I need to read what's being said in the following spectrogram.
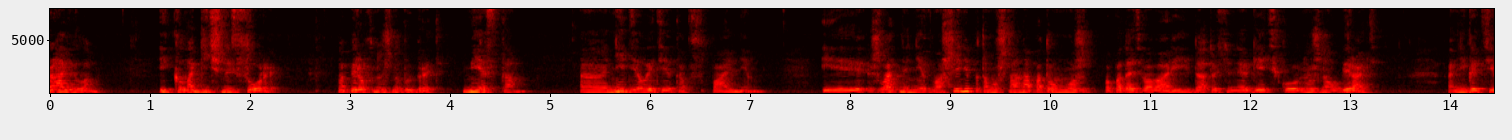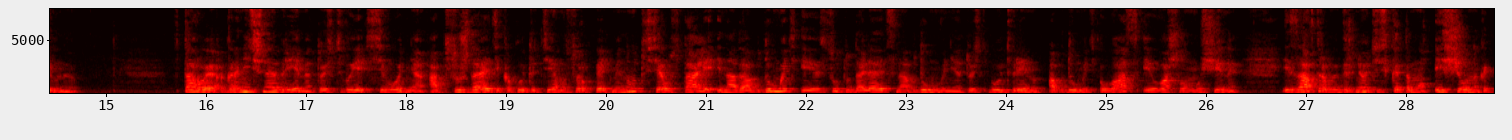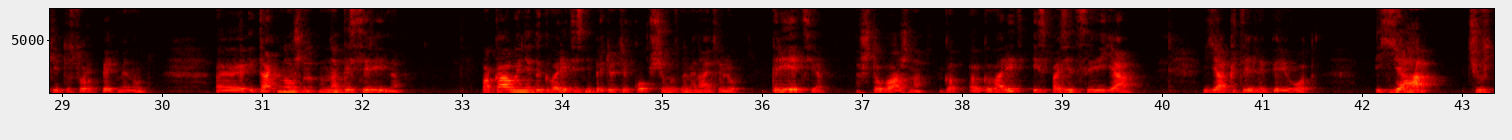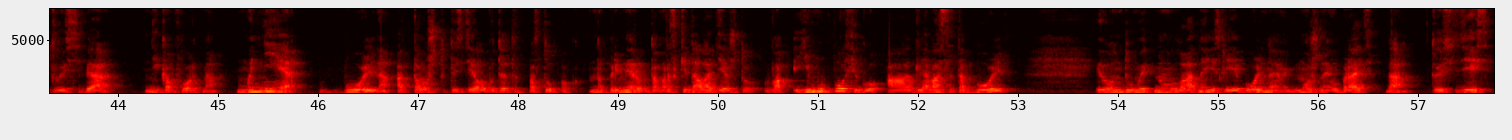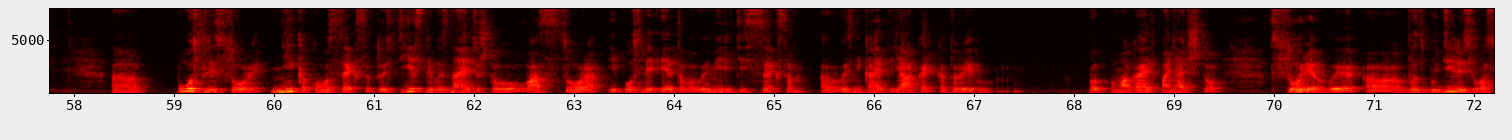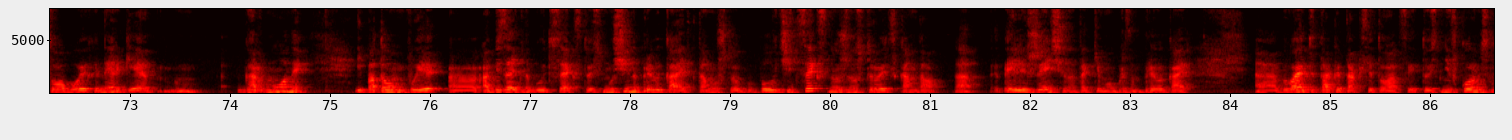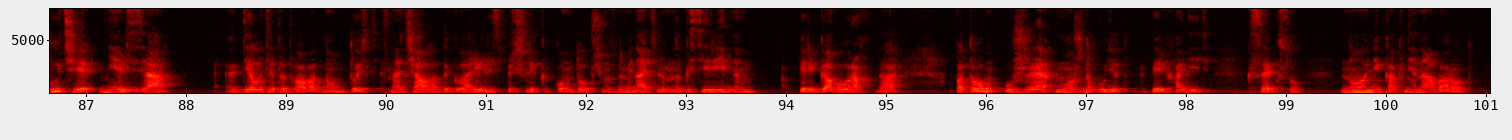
правилам экологичной ссоры. Во-первых, нужно выбрать место. Э, не делайте это в спальне. И желательно не в машине, потому что она потом может попадать в аварии. Да? То есть энергетику нужно убирать негативную. Второе, ограниченное время. То есть вы сегодня обсуждаете какую-то тему 45 минут, все устали, и надо обдумать, и суд удаляется на обдумывание. То есть будет время обдумать у вас и у вашего мужчины. И завтра вы вернетесь к этому еще на какие-то 45 минут. Э, и так нужно многосерийно. Пока вы не договоритесь, не придете к общему знаменателю. Третье, что важно, э, говорить из позиции «я». Якотельный перевод. Я чувствую себя некомфортно. Мне больно от того, что ты сделал вот этот поступок. Например, он там раскидал одежду. Ему пофигу, а для вас это боль. И он думает, ну ладно, если ей больно, можно и убрать, да? То есть здесь а, после ссоры никакого секса. То есть если вы знаете, что у вас ссора, и после этого вы миритесь сексом, а, возникает якорь, который помогает понять, что в ссоре вы а, возбудились, у вас у обоих энергия гормоны, и потом вы э, обязательно будет секс. То есть мужчина привыкает к тому, чтобы получить секс, нужно устроить скандал. Да? Или женщина таким образом привыкает. Э, бывают и так, и так ситуации. То есть ни в коем случае нельзя делать это два в одном. То есть сначала договорились, пришли к какому-то общему знаменателю, многосерийным переговорах, да, потом уже можно будет переходить к сексу, но никак не наоборот.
